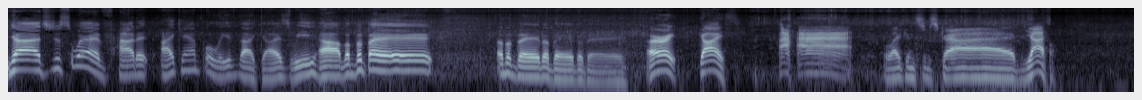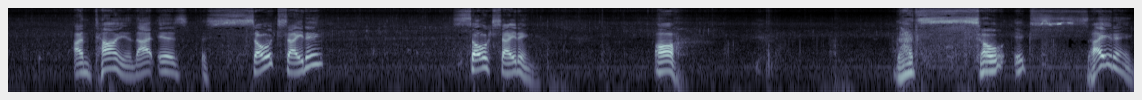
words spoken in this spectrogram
yeah, it's just the way I've had it. I can't believe that, guys. We have a baby. A baby, baby, baby. All right, guys. like and subscribe. Yes. I'm telling you, that is so exciting. So exciting. Oh. That's so exciting.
